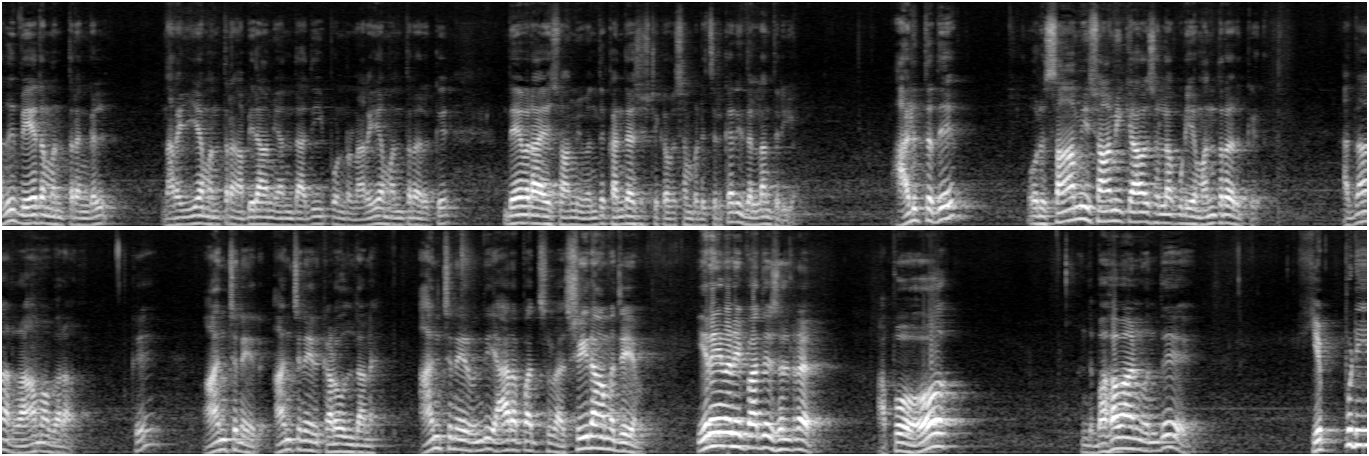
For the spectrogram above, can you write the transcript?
அது வேத மந்திரங்கள் நிறைய மந்திரம் அபிராமி அந்தாதி போன்ற நிறைய மந்திரம் இருக்குது தேவராய சுவாமி வந்து கந்தாசிஷ்டி கவசம் படிச்சிருக்கார் இதெல்லாம் தெரியும். அடுத்தது ஒரு சாமி சாமிக்காக சொல்லக்கூடிய மந்திரம் இருக்குது அதுதான் ராமவரம்க்கு ஆஞ்சநேயர். ஆஞ்சநேயர் கடவுள் தானே. ஆஞ்சநேயர் வந்து யாரை பார்த்து சொல்கிறார் ஸ்ரீராம ஜெயம் இறைவனை பார்த்து சொல்கிறார் அப்போது அந்த பகவான் வந்து எப்படி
